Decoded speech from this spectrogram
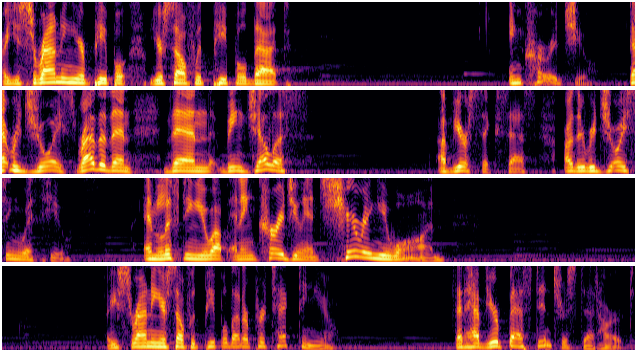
Are you surrounding your people yourself with people that encourage you, that rejoice rather than than being jealous of your success? Are they rejoicing with you and lifting you up and encouraging you and cheering you on? Are you surrounding yourself with people that are protecting you, that have your best interest at heart?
